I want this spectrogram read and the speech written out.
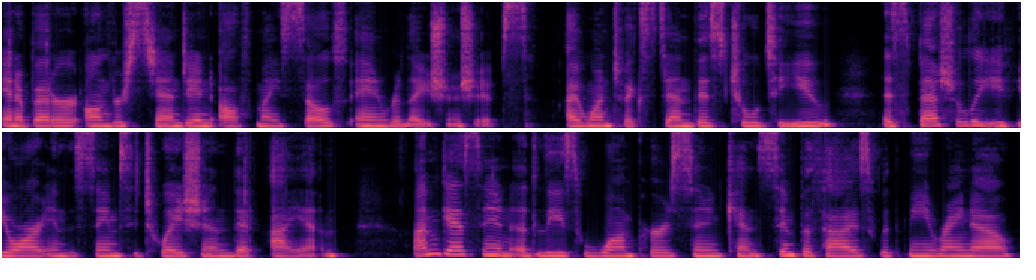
and a better understanding of myself and relationships. I want to extend this tool to you, especially if you are in the same situation that I am. I'm guessing at least one person can sympathize with me right now,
